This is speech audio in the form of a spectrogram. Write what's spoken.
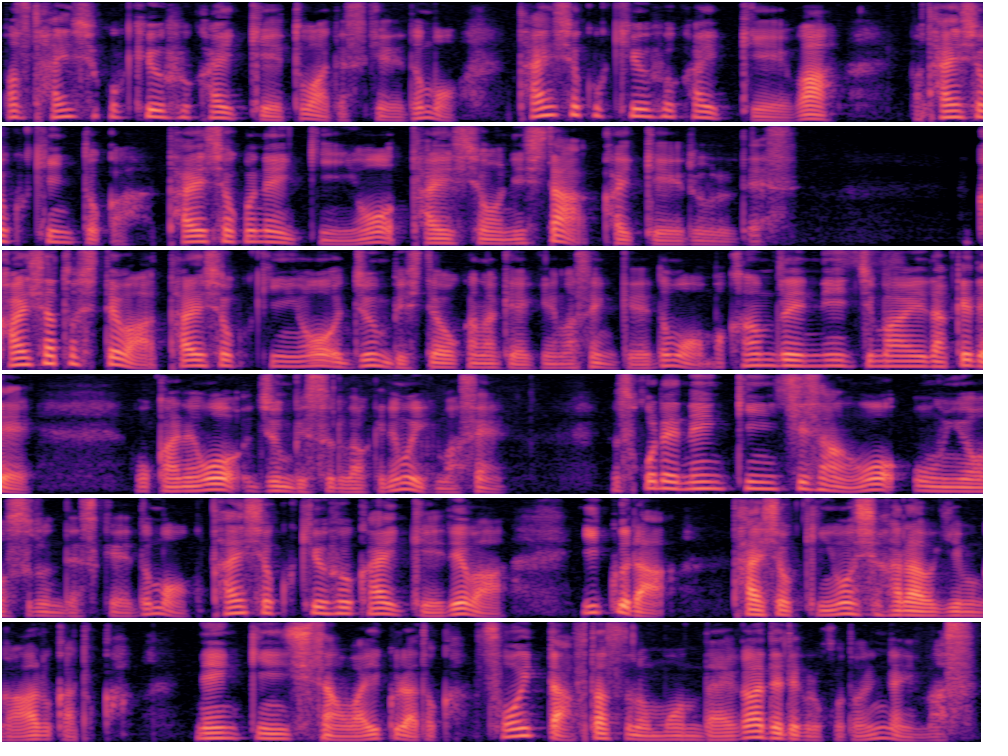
まず退職給付会計とはですけれども、退職給付会計は、退職金とか退職年金を対象にした会計ルールです。会社としては退職金を準備しておかなきゃいけませんけれども、完全に自前だけでお金を準備するわけにもいきません。そこで年金資産を運用するんですけれども、退職給付会計ではいくら退職金を支払う義務があるかとか、年金資産はいくらとか、そういった2つの問題が出てくることになります。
